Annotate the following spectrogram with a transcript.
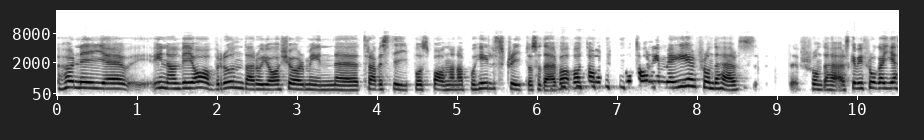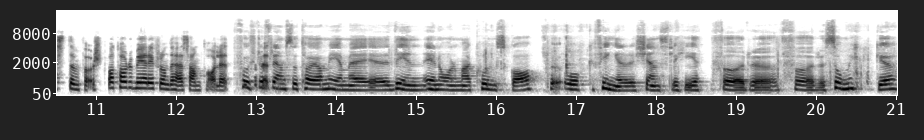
hörni, eh, innan vi avrundar och jag kör min eh, travesti på spanarna på Hill Street och sådär, vad, vad, tar, vad tar ni med er från det här från det här? Ska vi fråga gästen först? Vad tar du med dig från det här samtalet? Först och främst så tar jag med mig eh, din enorma kunskap och fingerkänslighet för, för så mycket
